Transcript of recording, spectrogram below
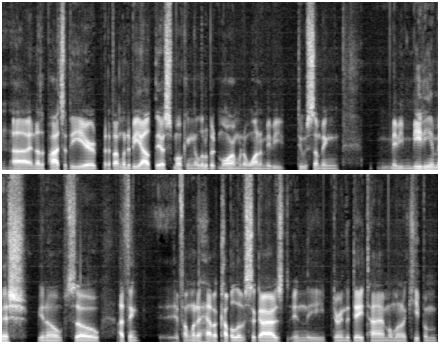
Mm-hmm. uh, in other parts of the year. But if I'm going to be out there smoking a little bit more, I'm going to want to maybe do something maybe medium-ish, you know. So I think if I'm going to have a couple of cigars in the during the daytime, I'm going to keep them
